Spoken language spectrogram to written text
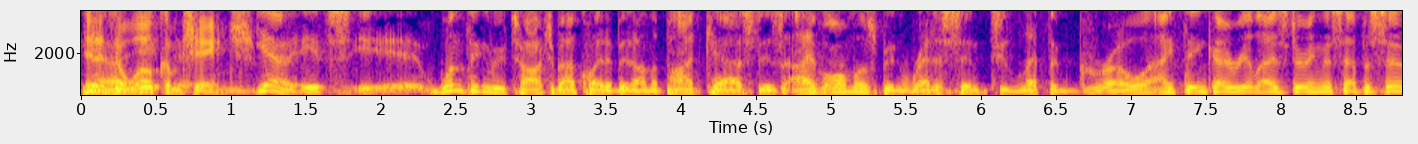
And it's a welcome it- change. Yeah, it's uh, one thing we've talked about quite a bit on the podcast is I've almost been reticent to let them grow. I think I realized during this episode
